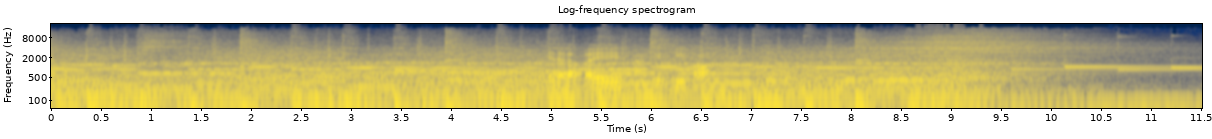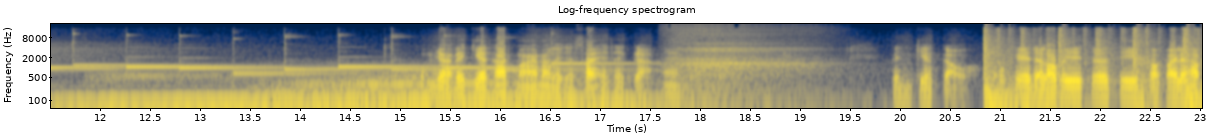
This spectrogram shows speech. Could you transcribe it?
นะครับเดี๋ยวเราไปหาทีมซีต่อ อยากได้เกียร์ธาตุไม้มากเลยจะใส่ให้ไทกะเป็นเกียร์เก่า โอเค เดี๋ยวเราไปเจอทีมต่อไปเลยครับ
